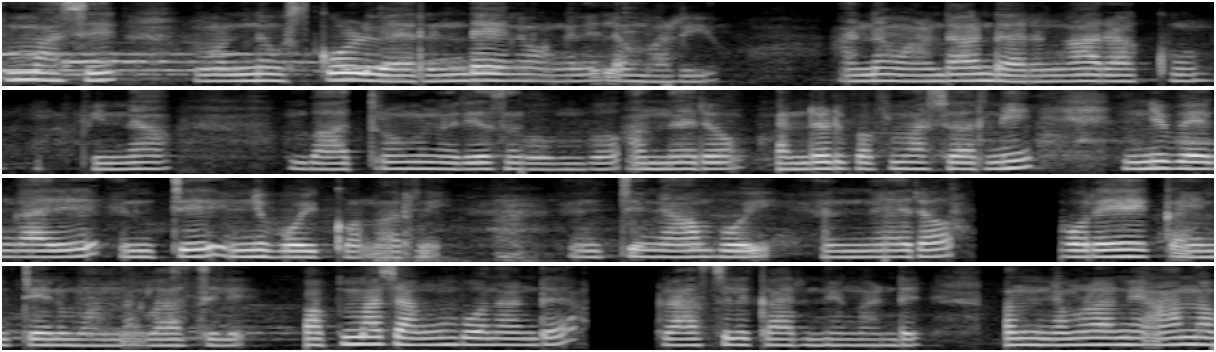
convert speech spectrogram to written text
പപ്പ മാഷ് ഒന്ന് സ്കൂളിൽ വരണ്ടേനോ അങ്ങനെയെല്ലാം പറയും. അന്നെ വേണ്ടാണ്ട് ഇറങ്ങാറാക്കും പിന്നെ ബാത്റൂമിൽ ഒരു ദിവസം പോകുമ്പോൾ അന്നേരം എന്റെ പപ്പ മാഷ് പറഞ്ഞ് ഇനി വേങ്കാൽ എന്നിട്ട് ഇനി പോയിക്കോന്ന് പറഞ്ഞ്. എന്നിട്ട് ഞാൻ പോയി. അന്നേരം കുറേ കഴിഞ്ഞിട്ടേനും വന്ന ക്ലാസ്സിൽ പപ്പ മാഷ് അങ്ങും പോന്നാണ്ട് ക്ലാസ്സിൽ കരഞ്ഞും കണ്ട്. നമ്മൾ പറഞ്ഞ് എന്നാ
